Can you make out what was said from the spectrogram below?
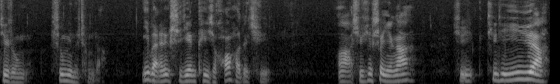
这种生命的成长。你把这个时间可以去好好的去啊，学学摄影啊，去听听音乐啊，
